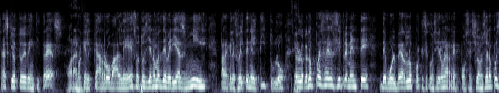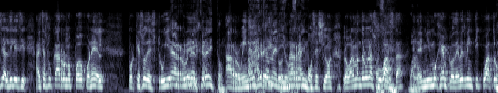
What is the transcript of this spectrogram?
sabes que yo te doy 23, porque el carro vale eso. Entonces ya nomás deberías mil para que le suelten el título. Pero lo que no puedes hacer es simplemente devolverlo porque se considera una reposición. O sea, no puedes ir al dealer y decir, ahí está su carro, no puedo con él. Porque eso destruye arruina el crédito. Arruina el Válgame crédito. Es Dios, una ay, no. reposición. Lo van a mandar a una Pues sí. subasta. En el mismo ejemplo, debes 24,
